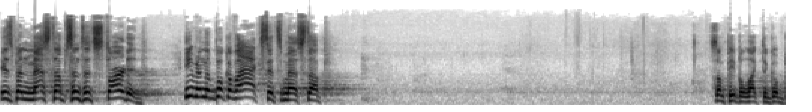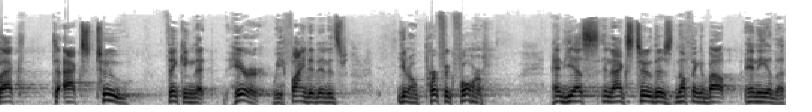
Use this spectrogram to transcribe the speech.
It's been messed up since it started. Even in the book of Acts, it's messed up. Some people like to go back to Acts 2, thinking that here we find it in its you know, perfect form. And yes, in Acts 2, there's nothing about any of the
